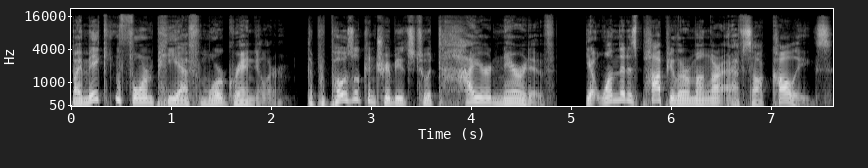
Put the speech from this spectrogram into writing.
By making Form PF more granular, the proposal contributes to a tired narrative, yet one that is popular among our FSOC colleagues,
